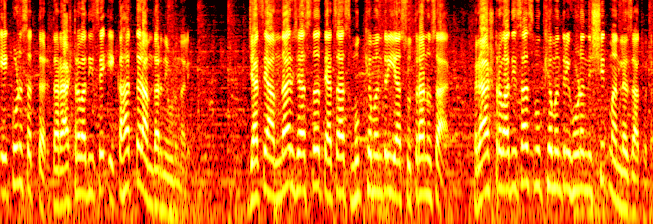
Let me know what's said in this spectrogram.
एकोणसत्तर तर राष्ट्रवादीचे एकाहत्तर आमदार निवडून आले. ज्याचे आमदार जास्त त्याचाच मुख्यमंत्री या सूत्रानुसार राष्ट्रवादीचाच मुख्यमंत्री होणं निश्चित मानलं जात होतं.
